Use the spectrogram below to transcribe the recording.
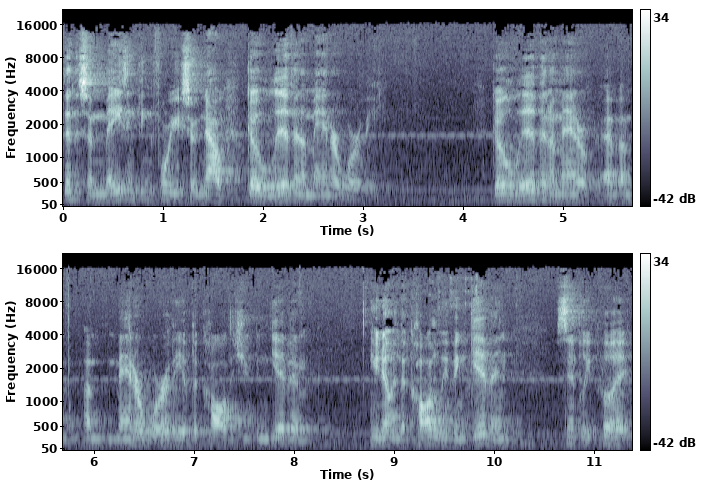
done this amazing thing for you. So now go live in a manner worthy. Go live in a manner, a, a manner worthy of the call that you've been given. You know, and the call that we've been given, simply put,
